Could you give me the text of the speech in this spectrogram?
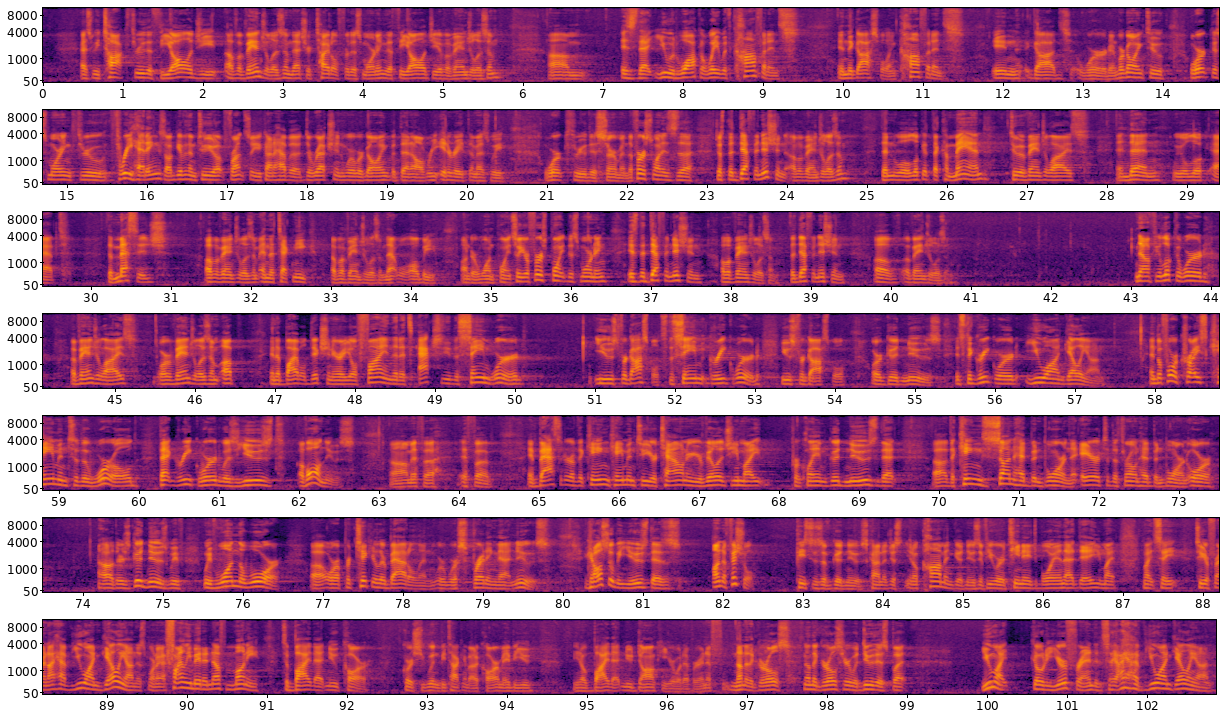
as we talk through the theology of evangelism, that's your title for this morning, the theology of evangelism, um, is that you would walk away with confidence in the gospel and confidence in God's word. And we're going to work this morning through three headings. I'll give them to you up front so you kind of have a direction where we're going, but then I'll reiterate them as we work through this sermon. The first one is uh, just the definition of evangelism. Then we'll look at the command to evangelize and then we will look at the message of evangelism and the technique of evangelism. That will all be under one point. So, your first point this morning is the definition of evangelism. The definition of evangelism. Now, if you look the word evangelize or evangelism up in a Bible dictionary, you'll find that it's actually the same word used for gospel. It's the same Greek word used for gospel or good news. It's the Greek word euangelion. And before Christ came into the world, that Greek word was used of all news. Um, if a if a ambassador of the king came into your town or your village, he might proclaim good news that uh, the king's son had been born, the heir to the throne had been born, or uh, there's good news, we've, we've won the war uh, or a particular battle, and we're, we're spreading that news. It can also be used as unofficial pieces of good news, kind of just, you know, common good news. If you were a teenage boy in that day, you might, might say to your friend, I have euangelion this morning. I finally made enough money to buy that new car. Of course, you wouldn't be talking about a car. Maybe you, you know, buy that new donkey or whatever. And if none of the girls, none of the girls here would do this, but you might go to your friend and say, I have euangelion.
